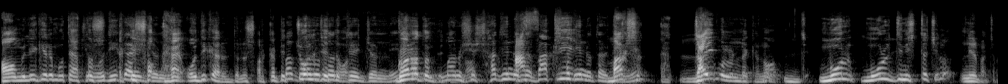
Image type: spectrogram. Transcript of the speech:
আওয়ামী লীগের মতো এত। হ্যাঁ অধিকারের জন্য সরকারটি চলে যেত গণতন্ত্রের মানুষের স্বাধীনতা, বাক। স্বা- যাই বলুন না কেন মূল মূল জিনিসটা ছিল নির্বাচন।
